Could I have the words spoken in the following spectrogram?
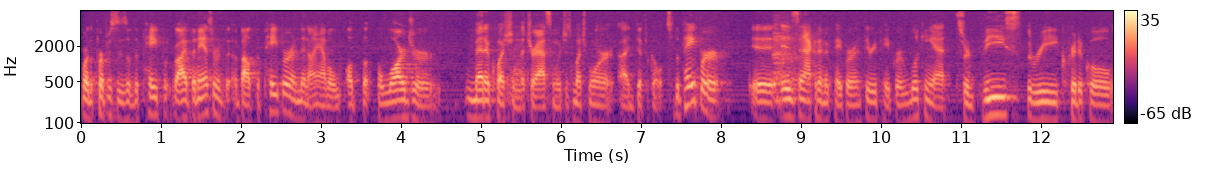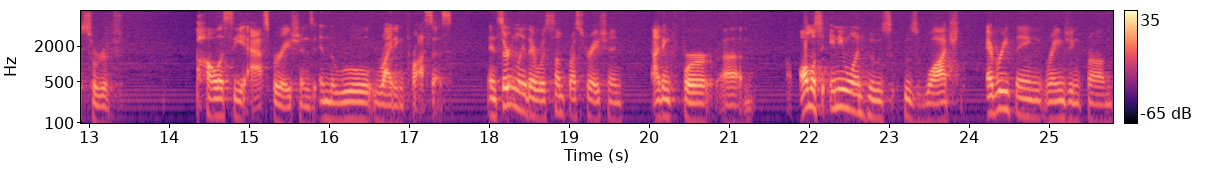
for the purposes of the paper, I have an answer about the paper, and then I have a, a, the larger meta question that you're asking, which is much more uh, difficult. So the paper is an academic paper and theory paper looking at sort of these three critical sort of policy aspirations in the rule writing process. And certainly there was some frustration, I think, for um, almost anyone who's, who's watched everything ranging from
